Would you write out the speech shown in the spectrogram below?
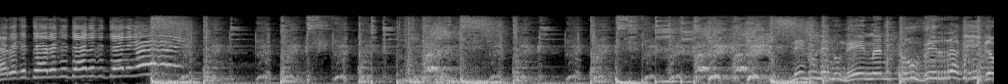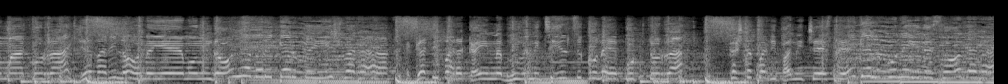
జరగ జరగ జరగ జరగ. నేను నేను నేనంటూ విర్రవీగ మాకురా ఎవరిలోన ఏముందో ఎవరికెరుక ఈశ్వర. గతి పరకైన భూమిని చీల్చుకునే పుట్టురా. కష్టపడి పని చేస్తే గెలుపు నీదే సోదరా.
